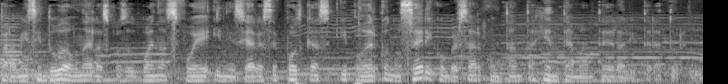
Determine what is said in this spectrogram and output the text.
Para mí sin duda una de las cosas buenas fue iniciar este podcast y poder conocer y conversar con tanta gente amante de la literatura.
